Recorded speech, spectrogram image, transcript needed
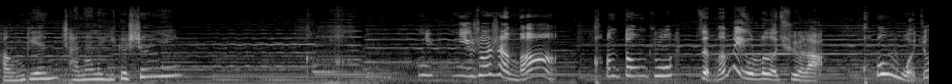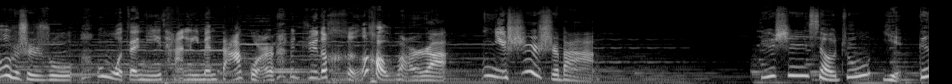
旁边传来了一个声音：“你你说什么？当猪怎么没有乐趣了？我就是猪，我在泥潭里面打滚，觉得很好玩啊！你试试吧。”于是小猪也跟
